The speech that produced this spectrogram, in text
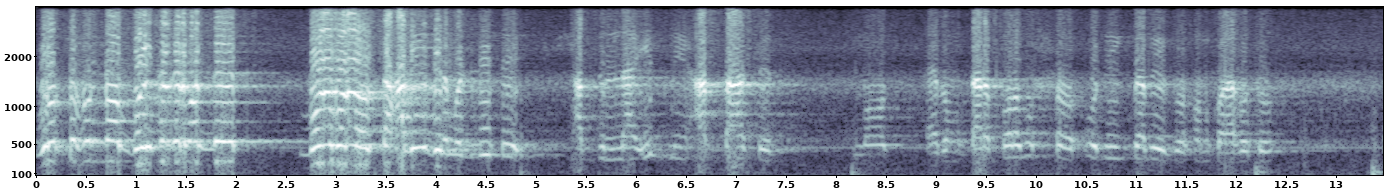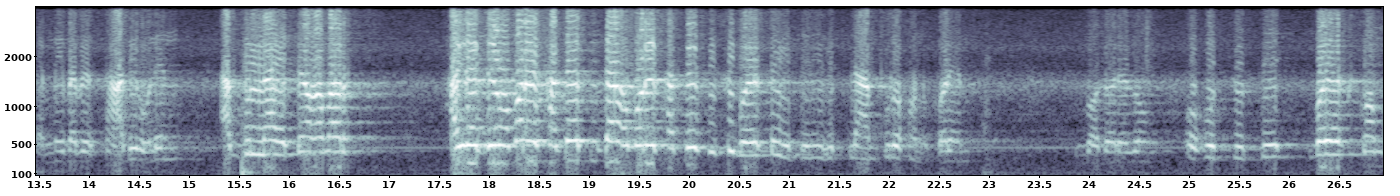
গুরুত্বপূর্ণ বৈঠকের মধ্যে বড় বড় সাহাবিদের মজলিসে আবদুল্লাহ ইবনে আব্বাসের মত এবং তার পরামর্শ অধিকভাবে গ্রহণ করা হতো। এমনি ভাবে সাহাবি হলেন আবদুল্লাহ আমার হাজরত অমরের সাথে, পিতা অমরের সাথে শিশু বয়সে তিনি ইসলাম গ্রহণ করেন। বদর এবং অহুদ যুদ্ধে বয়স কম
